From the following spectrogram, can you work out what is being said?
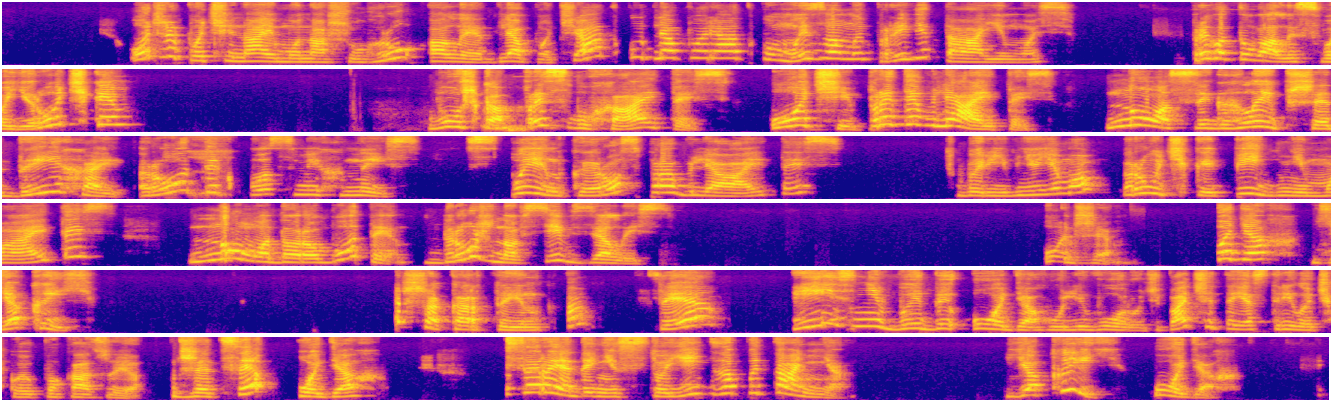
Отже, починаємо нашу гру, але для початку, для порядку, ми з вами привітаємось. Приготували свої ручки. Вушка, прислухайтесь, очі, придивляйтесь, носик глибше дихай, ротик посміхнись, спинки розправляйтесь, вирівнюємо, ручки піднімайтесь, Нумо до роботи, дружно всі взялись. Отже, одяг який? Перша картинка це різні види одягу ліворуч. Бачите, я стрілочкою показую. Отже, це одяг. Всередині стоїть запитання. Який одяг?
